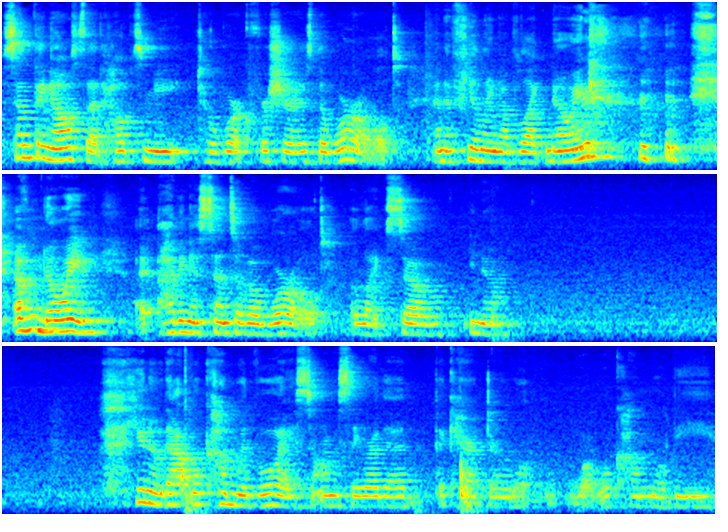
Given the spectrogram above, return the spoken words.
something else that helps me to work for sure is the world and a feeling of like knowing, of knowing, uh, having a sense of a world. Like so, you know. You know that will come with voice, honestly, or the the character will what will come will be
